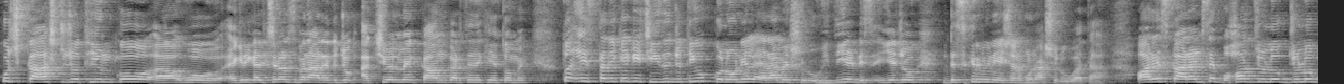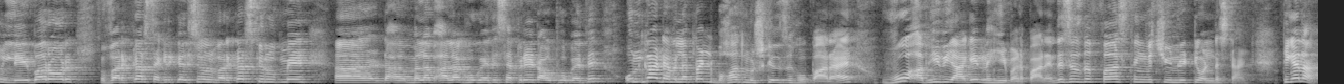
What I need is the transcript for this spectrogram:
कुछ कास्ट जो थी उनको आ, वो एग्रीकल्चरल्स बना रहे थे जो एक्चुअल में काम करते थे खेतों में। तो इस तरीके की चीज़ें जो थी वो कॉलोनियल एरा में शुरू हुई थी। ये ये जो डिस्क्रिमिनेशन होना शुरू हुआ था। और इस कारण से बहुत जो लोग जो लोग लेबर और वर्कर्स एग्रीकल्चरल वर्कर्स के रूप में मतलब अलग हो गए थे सेपरेट आउट हो गए थे उनका डेवलपमेंट बहुत मुश्किल से हो पा रहा है, वो अभी भी आगे नहीं बढ़ पा रहे हैं। This is the first thing which you need to understand ठीक है ना?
